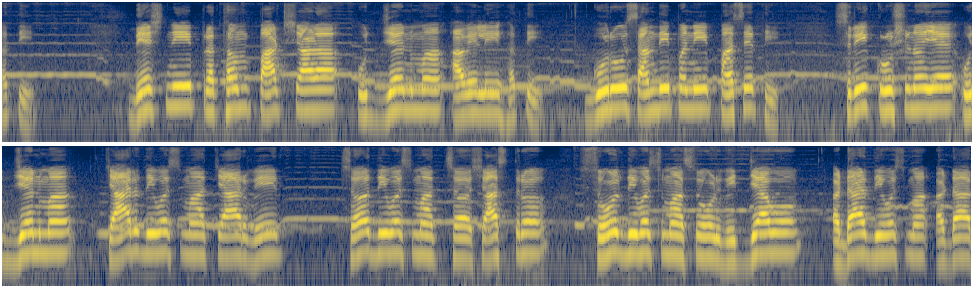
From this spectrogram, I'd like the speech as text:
હતી. દેશની પ્રથમ પાઠશાળા ઉજ્જૈનમાં આવેલી હતી. ગુરુ સાંદીપની પાસેથી શ્રી કૃષ્ણએ ઉજ્જૈનમાં ચાર દિવસમાં ચાર વેદ, છ દિવસમાં છ શાસ્ત્ર, સોળ દિવસમાં સોળ વિદ્યાઓ, અઢાર દિવસમાં અઢાર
